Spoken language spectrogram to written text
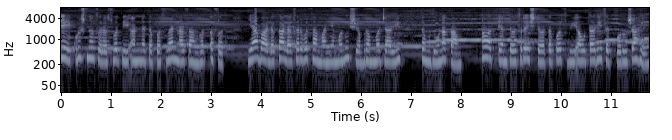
ते कृष्ण सरस्वती अन्य तपस्व्यांना सांगत असत. या बालकाला सर्वसामान्य मनुष्य ब्रह्मचारी समजू नका. हा अत्यंत श्रेष्ठ तपस्वी अवतारी सत्पुरुष आहे.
